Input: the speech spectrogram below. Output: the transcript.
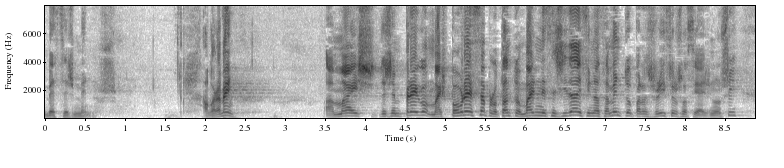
veces menos. Agora ben, a máis desemprego, máis pobreza, polo tanto, máis necesidade de financiamento para os servizos sociais, non si? Sí?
